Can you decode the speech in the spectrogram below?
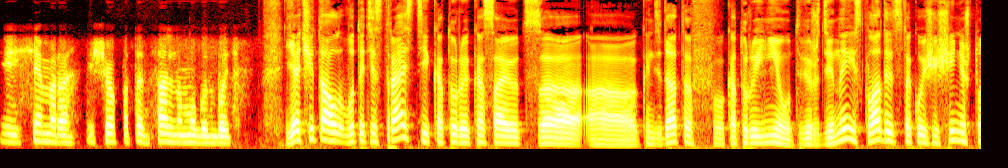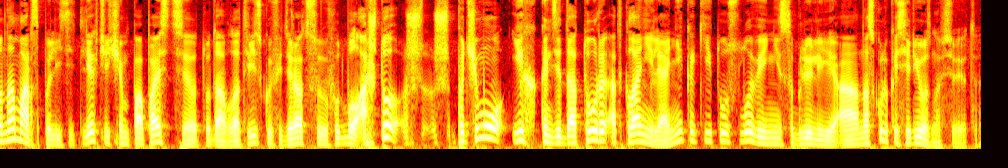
и семеро еще потенциально могут быть. Я читал вот эти страсти, которые касаются э, кандидатов, которые не утверждены, и складывается такое ощущение, что на Марс полететь легче, чем попасть э, туда, в Латвийскую Федерацию футбола. А что, ш, почему их кандидатуры отклонили? Они какие-то условия не соблюли, а насколько серьезно все это?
